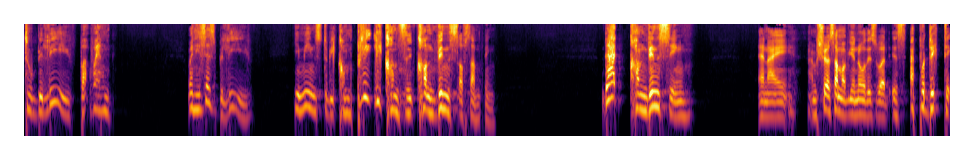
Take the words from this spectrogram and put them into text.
to believe, but when, when he says believe, he means to be completely con- convinced of something. That convincing, and I, I'm sure some of you know this word, is apodictic.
